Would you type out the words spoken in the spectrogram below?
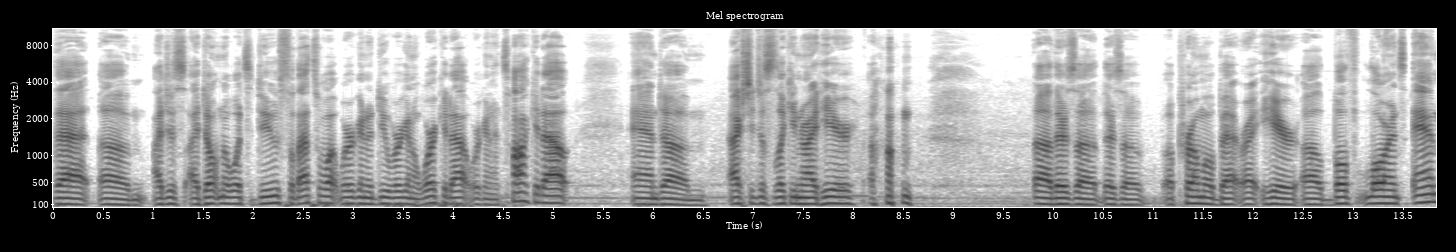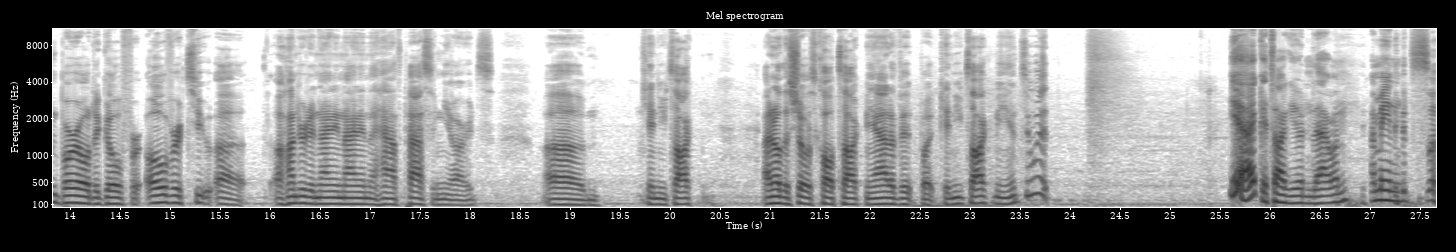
that um, I just I don't know what to do. So that's what we're gonna do. We're gonna work it out. We're gonna talk it out. And um, actually, just looking right here, um, uh, there's a there's a, a promo bet right here. Uh, both Lawrence and Burrow to go for over two uh, 199 and a half passing yards. Um, can you talk? I know the show is called "Talk Me Out of It," but can you talk me into it? Yeah, I could talk you into that one. I mean, It's so,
